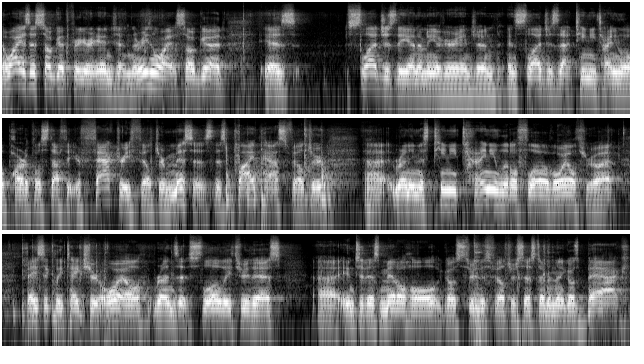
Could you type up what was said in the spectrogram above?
Now why is this so good for your engine? The reason why it's so good is sludge is the enemy of your engine, and sludge is that teeny tiny little particle stuff that your factory filter misses. This bypass filter, uh, running this teeny tiny little flow of oil through it, basically takes your oil, runs it slowly through this uh, into this middle hole, goes through this filter system, and then it goes back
